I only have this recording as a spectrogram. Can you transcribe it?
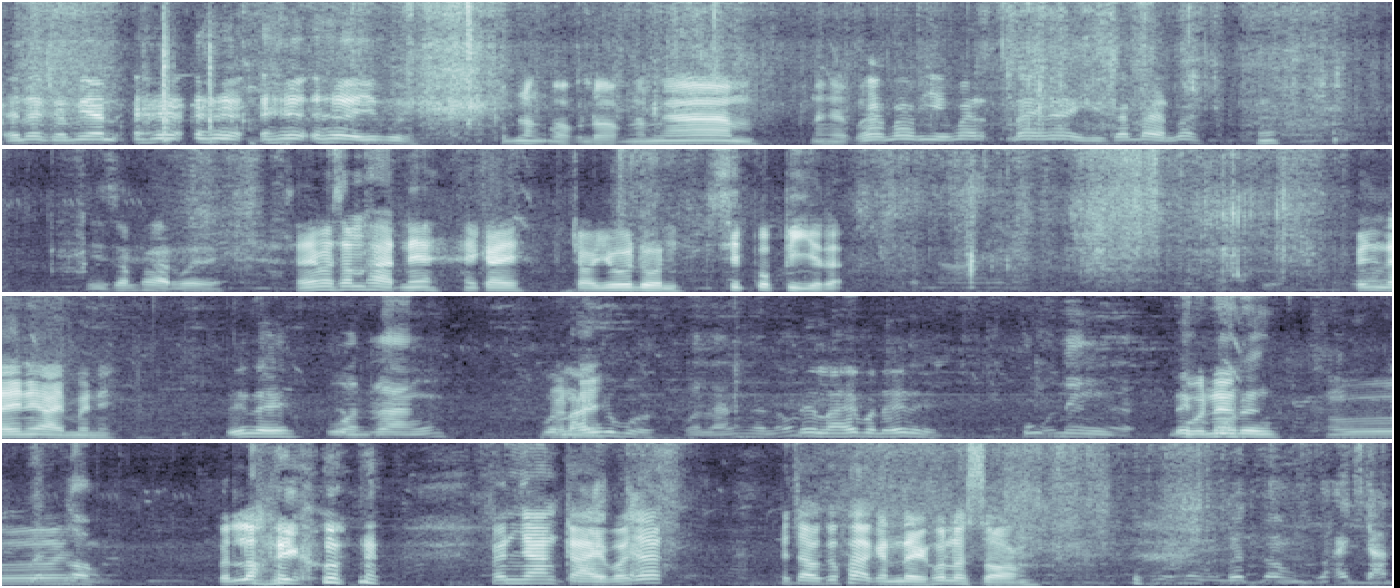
อันนั้นก็แม่นเฮ้อเฮ้อเฮ้อเฮ้ออยู่พุ่นกำลังออกดอกงามๆนะครับมามาพี่มาได้ได้สิสัมผัสมา สิสัมผัสเว้ยใช้มาสัมผัสเนี่ยให้ไกลเจออยู่โดนสิบกว่าปีแล้วเป็นไรในไอ้ายมือนี่นี่เลยปวดหลังบนหลังอยู่บ่ปวดหลังอะเนาะได้หลายปานใดนี่ผู้หนึ่งอะได้คู่หนึงโอ้เบิดยกล่องเป็นลองในคุณเป็นยางไก่ป่ะจ๊ะพระเจ้าก็พากันได้คนละสองผู้หนึ่งเบิดกล่องหลายจัด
